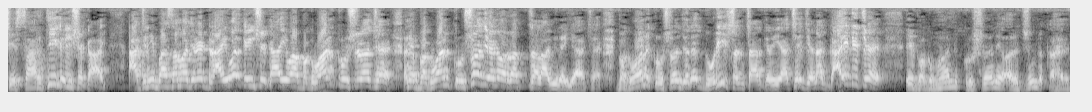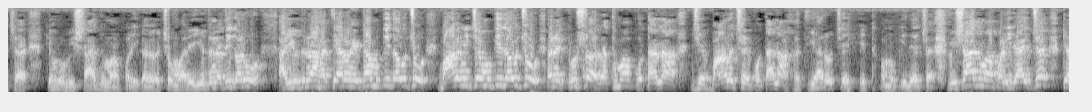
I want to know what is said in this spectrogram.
જે સારથી કહી શકાય. આજની ભાષામાં જેને ડ્રાઈવર કહી શકાય એવા ભગવાન કૃષ્ણ છે અને ભગવાન કૃષ્ણ જેનો રથ ચલાવી રહ્યા છે. ભગવાન કૃષ્ણ જેને દોરી સંચાર કરી રહ્યા છે, જેના ગાઈડ છે, એ ભગવાન કૃષ્ણને અર્જુન કહે છે કે હું વિષાદમાં પડી ગયો છું. મારે યુદ્ધ નથી કરવું. આ યુદ્ધના હથિયારો હેઠા મૂકી દઉં છું. બાણ નીચે મૂકી દઉં છું. અને કૃષ્ણ રથમાં પોતાના જે બાણ છે, પોતાના હથિયારો છે, હેઠા મૂકી દે છે. વિષાદમાં પડી જાય છે કે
